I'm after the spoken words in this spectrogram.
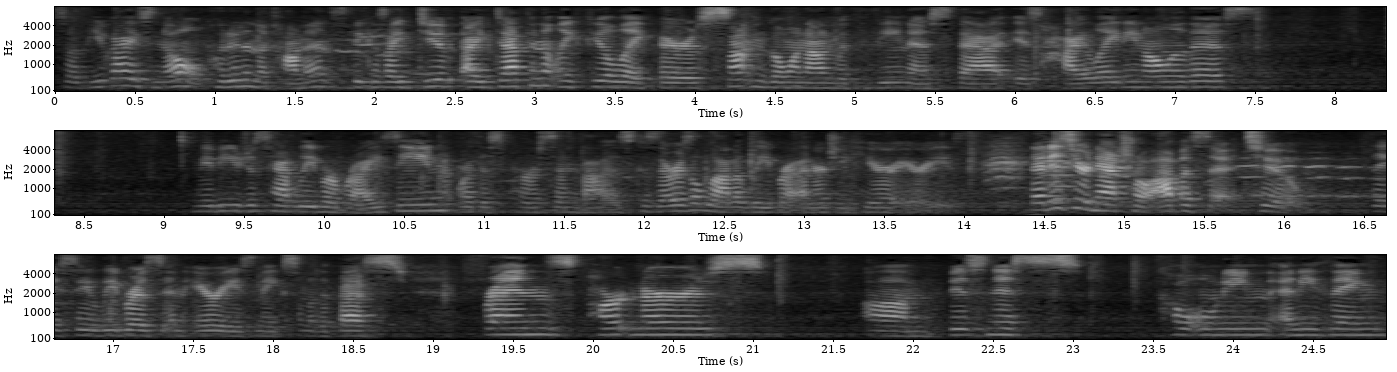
So if you guys know, put it in the comments because I do I definitely feel like there's something going on with Venus that is highlighting all of this. Maybe you just have Libra rising or this person does because there is a lot of Libra energy here, Aries. That is your natural opposite too they say Libras and Aries make some of the best friends, partners, um, business, co-owning anything.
